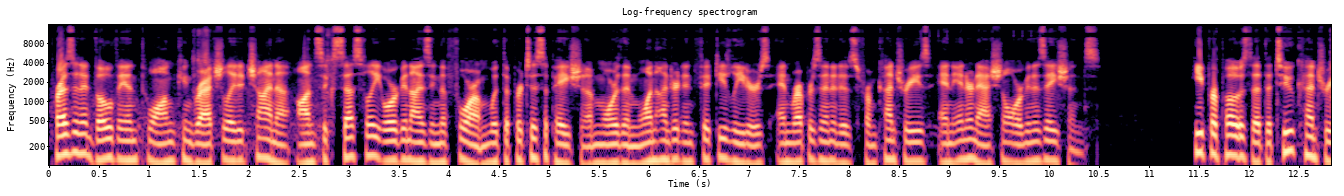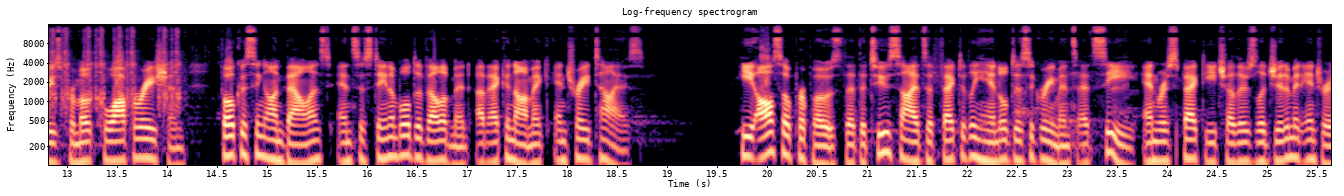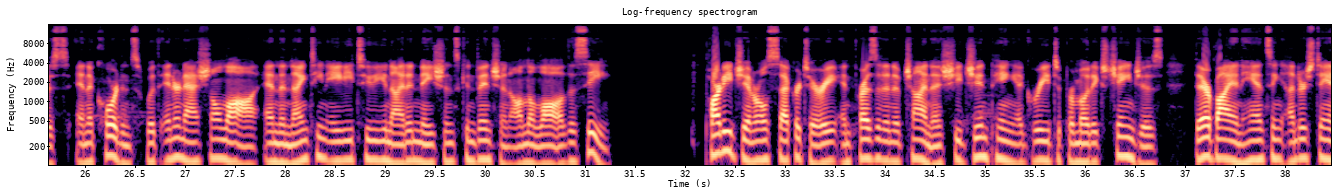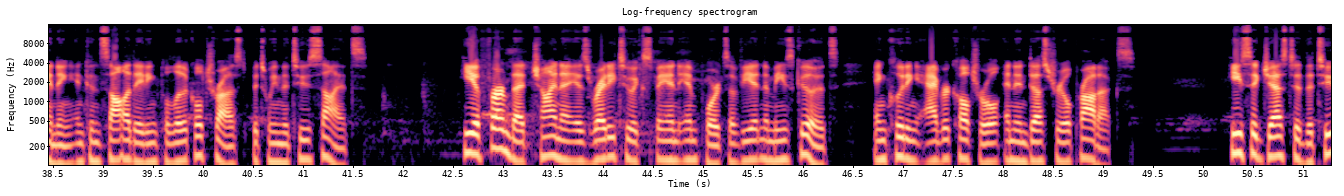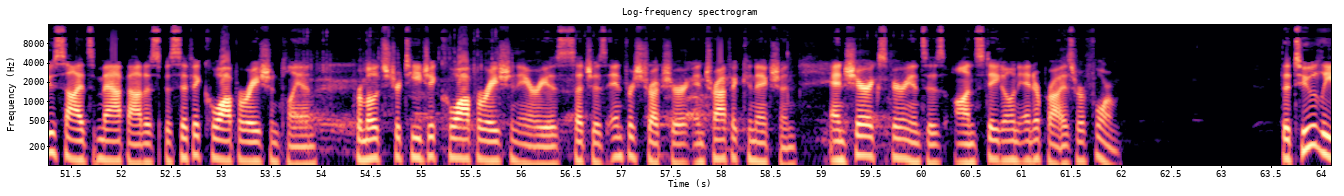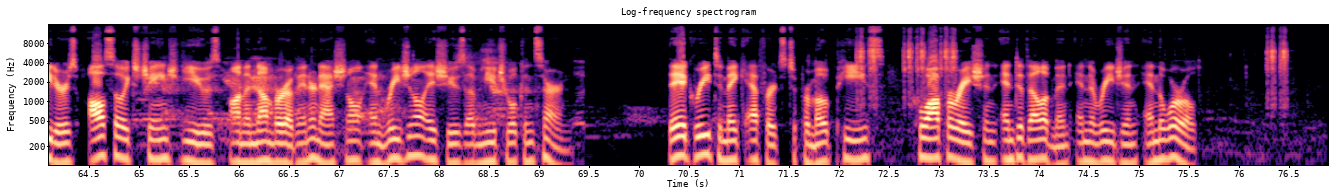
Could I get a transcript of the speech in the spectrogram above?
President Vo Van Thuong congratulated China on successfully organizing the forum with the participation of more than 150 leaders and representatives from countries and international organizations. He proposed that the two countries promote cooperation, focusing on balanced and sustainable development of economic and trade ties. He also proposed that the two sides effectively handle disagreements at sea and respect each other's legitimate interests in accordance with international law and the 1982 United Nations Convention on the Law of the Sea. Party General Secretary and President of China Xi Jinping agreed to promote exchanges, thereby enhancing understanding and consolidating political trust between the two sides. He affirmed that China is ready to expand imports of Vietnamese goods, including agricultural and industrial products. He suggested the two sides map out a specific cooperation plan, promote strategic cooperation areas such as infrastructure and traffic connection, and share experiences on state-owned enterprise reform. The two leaders also exchanged views on a number of international and regional issues of mutual concern. They agreed to make efforts to promote peace, cooperation, and development in the region and the world.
